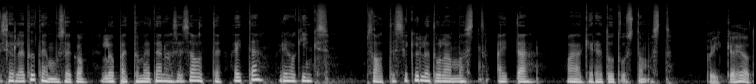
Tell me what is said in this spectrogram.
selle tõdemusega lõpetame tänase saate, aitäh, Riho Kinks saatesse külla tulemast, aitäh ajakirja tutvustamast! kõike head!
